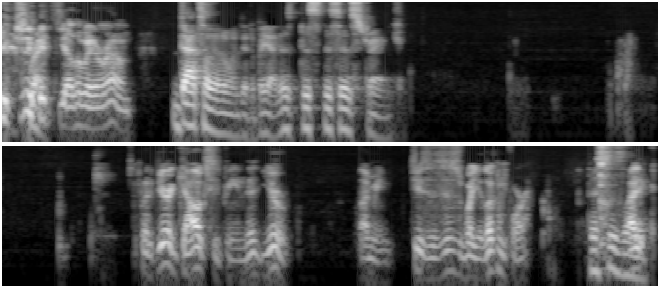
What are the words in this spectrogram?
Usually Right. it's the other way around. That's how the other one did it. But yeah, this this this is strange. But if you're a Galaxy fiend, that you're, I mean, Jesus, this is what you're looking for. This is like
